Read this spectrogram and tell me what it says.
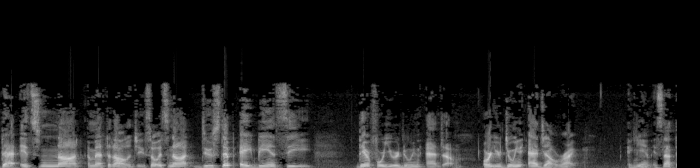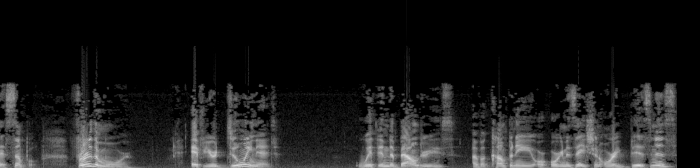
that it's not a methodology. So it's not do step A, B, and C, therefore you are doing agile, or you're doing agile right. Again, it's not that simple. Furthermore, if you're doing it within the boundaries of a company or organization or a business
